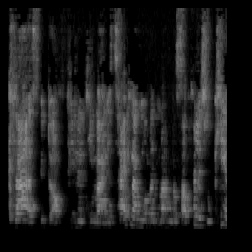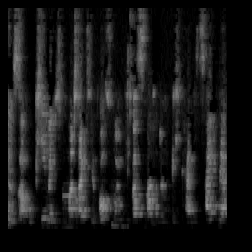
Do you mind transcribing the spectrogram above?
klar, es gibt auch viele, die mal eine Zeit lang nur mitmachen, das ist auch völlig okay. Und es ist auch okay, wenn ich nur mal drei, vier Wochen irgendwie was mache, dann habe ich keine Zeit mehr.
